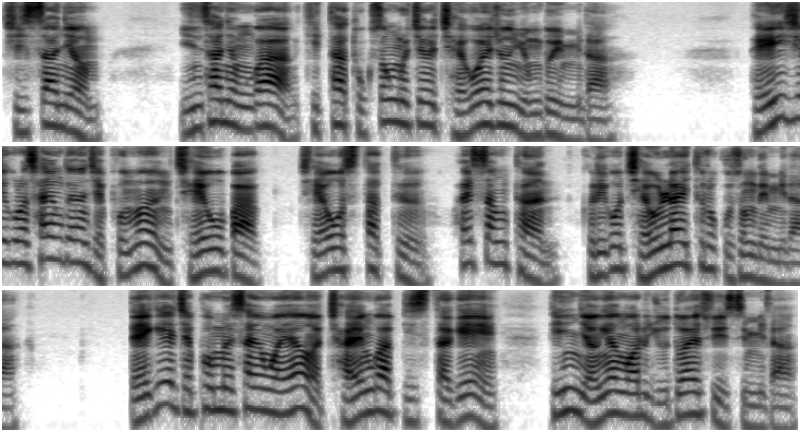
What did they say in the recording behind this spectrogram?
질산염, 인산염과 기타 독성 물질을 제거해주는 용도입니다. 베이직으로 사용되는 제품은 제오박, 제오스타트, 활성탄, 그리고 제올라이트로 구성됩니다. 4개의 제품을 사용하여 자연과 비슷하게 빈 영양화를 유도할 수 있습니다.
